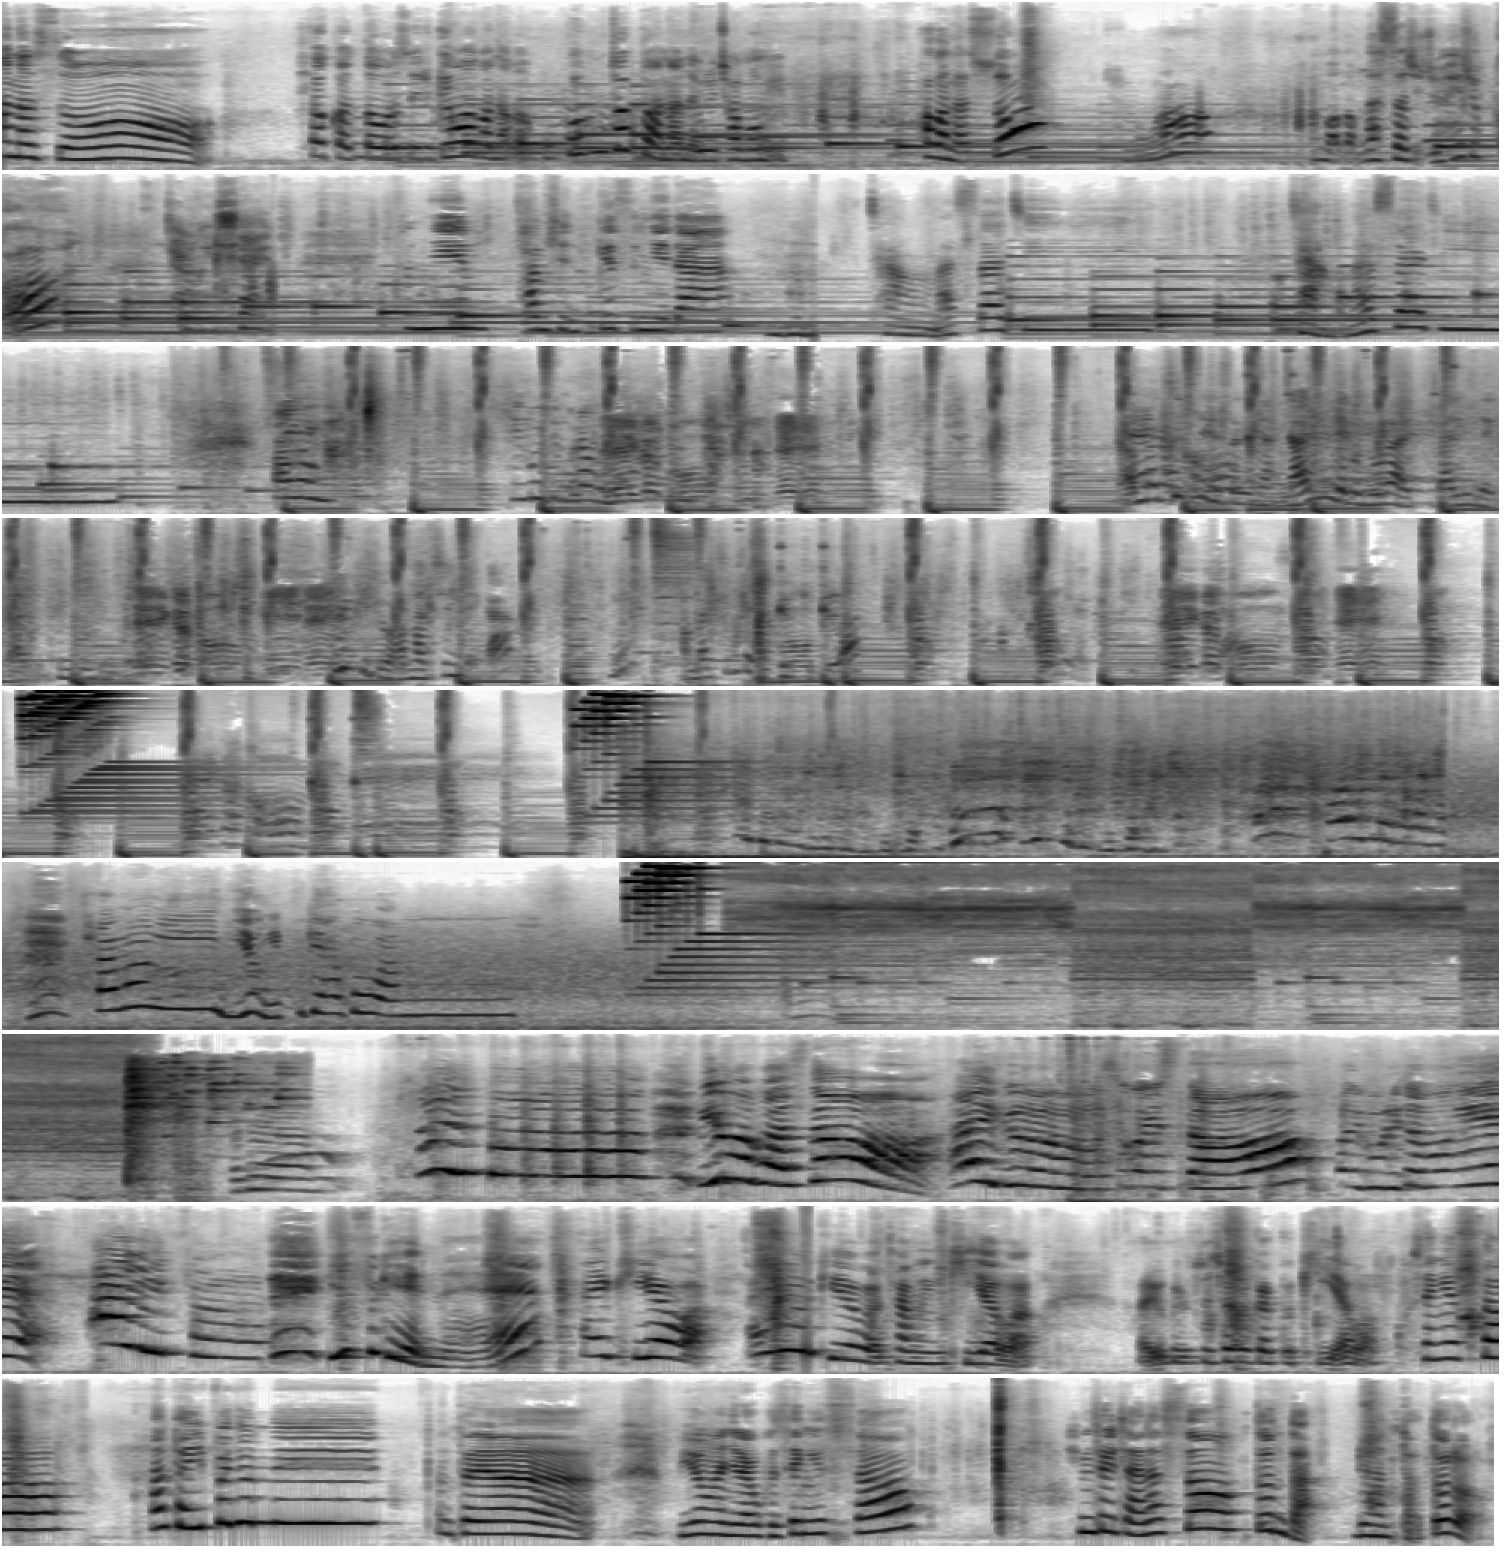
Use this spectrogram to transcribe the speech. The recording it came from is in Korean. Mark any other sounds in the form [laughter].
화났어. 시합 갔다 와서 이렇게 화가 나갖고 꼼짝도 안 하네 우리 자몽이. 화가 났어? 자몽아, 엄마가 마사지 좀 해줄까? 자몽이 시합. 손님 잠시 눕겠습니다. 장 마사지. 장 마사지. 아유, 뒹굴뒹굴하고 엄마 침대에서 그냥 난리 내고 놀아 난리 내고 아주 뒹굴뒹굴. 그렇게 좋아 엄마 침대가? 응? 엄마 침대가 그렇게 좋아? 엄마 침대가 그렇게 좋아? [laughs] 자몽이 미용 예쁘게 하고 왕. 가자야. 아이고 미용하고 왔어. 아이고 수고했어. 아이고 우리 자몽이. 아이고 예쁘게 했네. 아이 귀여워. 아유 귀여워 자몽이 귀여워. 얼굴도 저거 갖고 귀여워. 고생했어. 한타 이뻐졌네. 한타야 미용하느라고 고생했어. 힘들지 않았어? 떤다. 우리 한타 떨어.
